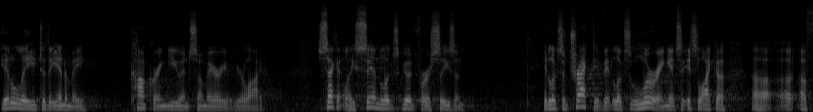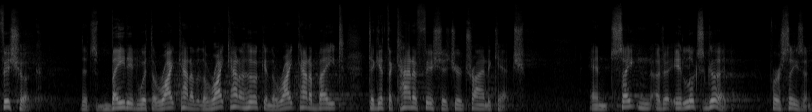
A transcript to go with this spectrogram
It'll lead to the enemy conquering you in some area of your life. Secondly, sin looks good for a season. It looks attractive. It looks luring. It's, it's like a, a, a fish hook that's baited with the right kind of the right kind of hook and the right kind of bait to get the kind of fish that you're trying to catch. And Satan, uh, it looks good for a season.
